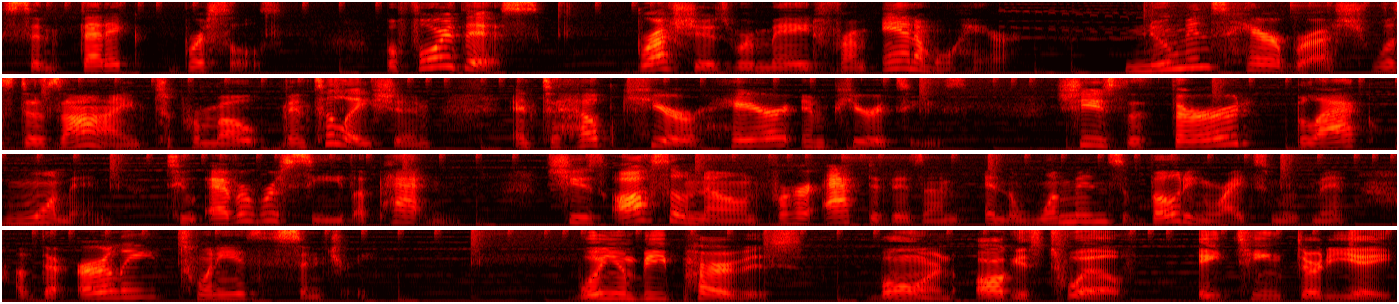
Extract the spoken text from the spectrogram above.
synthetic bristles. Before this, brushes were made from animal hair. Newman's hairbrush was designed to promote ventilation and to help cure hair impurities. She is the third black woman to ever receive a patent. She is also known for her activism in the women's voting rights movement of the early 20th century. William B. Purvis, born August 12, 1838,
